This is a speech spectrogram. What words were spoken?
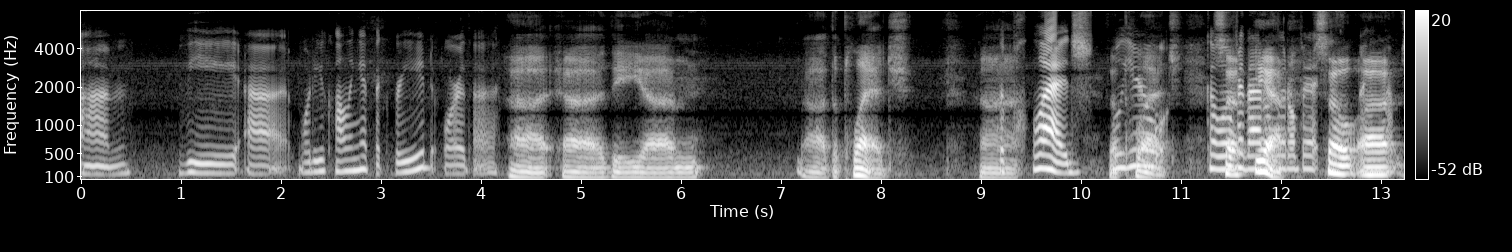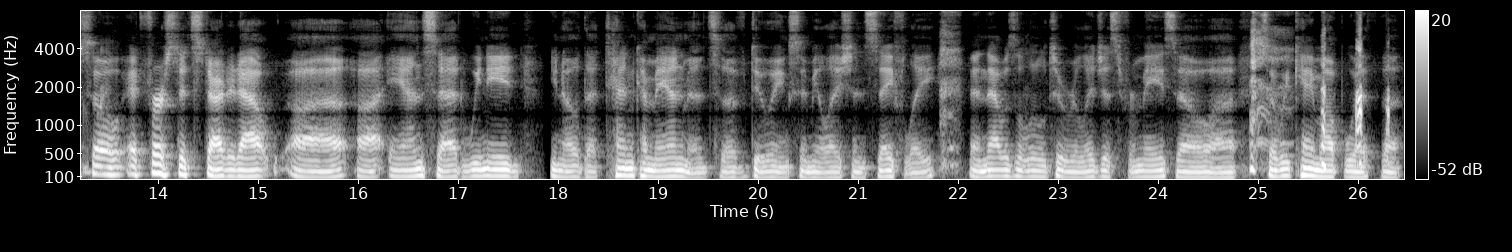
Um, the uh, what are you calling it? The creed or the uh, uh, the um, uh, the pledge. Uh, the pledge. The Will pledge. you go so, over that yeah. a little bit? So, uh, so at first it started out. Uh, uh, Ann said we need, you know, the Ten Commandments of doing simulations safely, and that was a little too religious for me. So, uh, so we came up with the,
